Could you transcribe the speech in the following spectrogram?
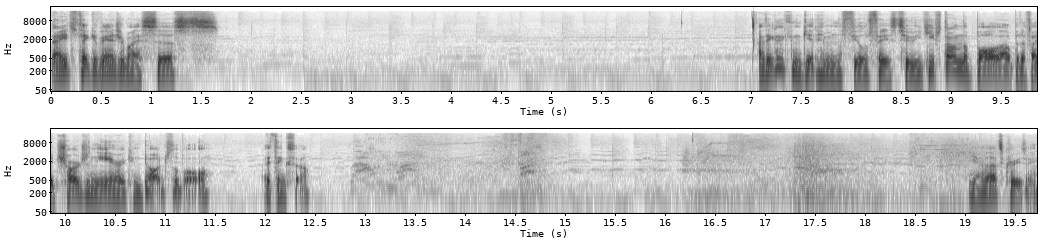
I need to take advantage of my assists. I think I can get him in the field phase too. He keeps throwing the ball out, but if I charge in the air, I can dodge the ball. I think so. Yeah, that's crazy.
